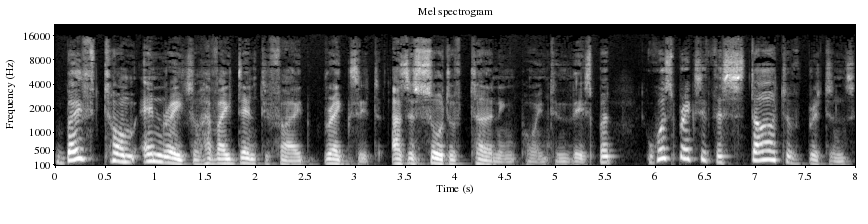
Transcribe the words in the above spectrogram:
both Tom and Rachel have identified Brexit as a sort of turning point in this, but was Brexit the start of Britain's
